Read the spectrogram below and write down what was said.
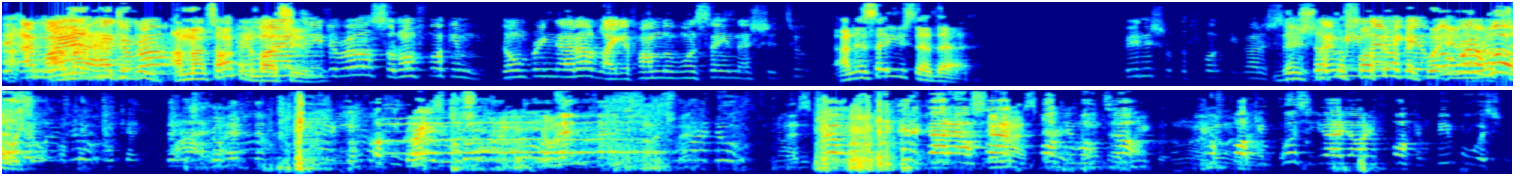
Did, I- am I I'm not- Anthony Dirrell? I'm not talking Am about I you. Anthony Dirrell? So don't fucking don't bring that up. Like if I'm the one saying that shit too. I didn't say you said that. Finish what the fuck you gotta say. Then shut let the me, fuck up and get, quit wait, wait, what, what interrupting. you wanna do? Okay. Go ahead finish. You fucking crazy? What you wanna do? Go ahead and finish. What you wanna do? Man, we, we could have got outside the fucking hotel. You're a fucking pussy. You had all these fucking people with you.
